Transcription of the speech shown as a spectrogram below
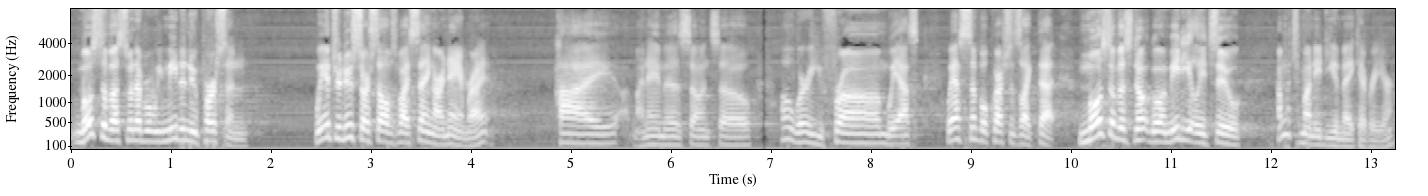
most of us, whenever we meet a new person, we introduce ourselves by saying our name, right? Hi, my name is so and so. Oh, where are you from? We ask, we ask simple questions like that. Most of us don't go immediately to, how much money do you make every year?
